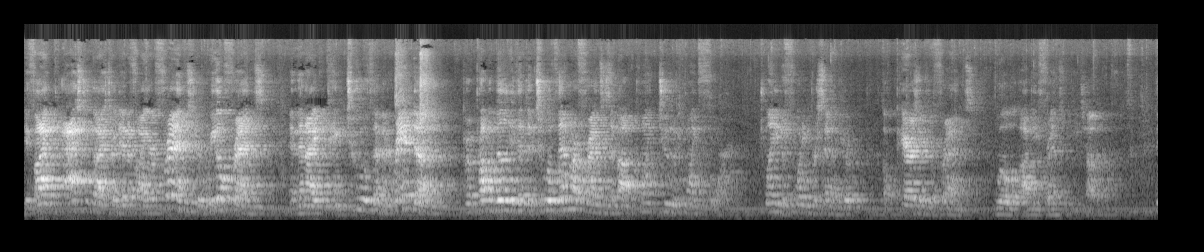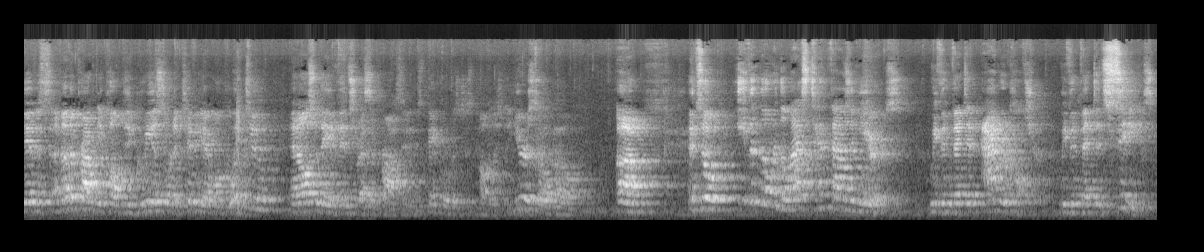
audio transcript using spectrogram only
If I asked you guys to identify your friends, your real friends, and then I pick two of them at random, the probability that the two of them are friends is about 0.2 to 0.4. 20 to 40% of your pairs of your friends will uh, be friends with each other. They have another property called degree assortativity I won't go into, and also they evince reciprocity. This paper was just published a year or so ago. Um, and so even though in the last 10,000 years we've invented agriculture, we've invented cities,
